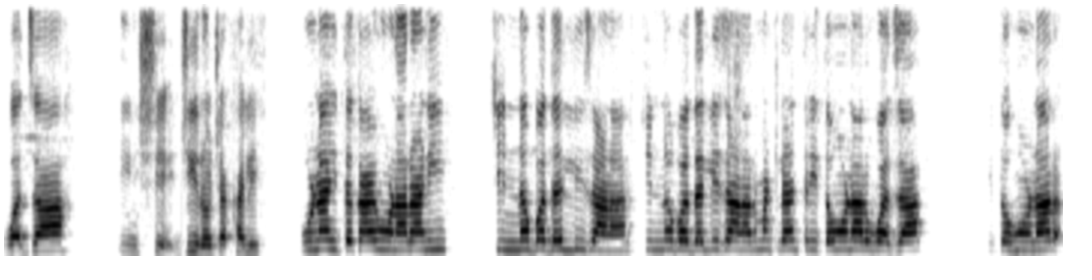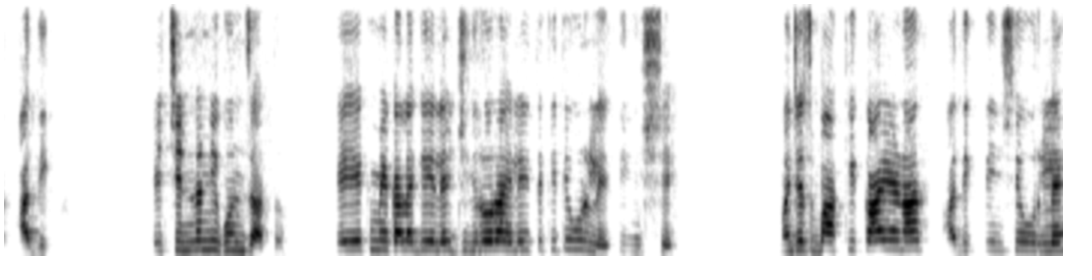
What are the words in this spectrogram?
वजा तीनशे. झिरोच्या खाली. पुन्हा इथं काय होणार आणि चिन्ह बदलली जाणार. चिन्ह बदलली जाणार म्हटल्यानंतर इथं होणार वजा इथं होणार अधिक. हे चिन्ह निघून जातं. हे एकमेकाला गेले झिरो राहिले इथं किती उरले? तीनशे. म्हणजेच बाकी काय येणार? अधिक तीनशे उरले.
